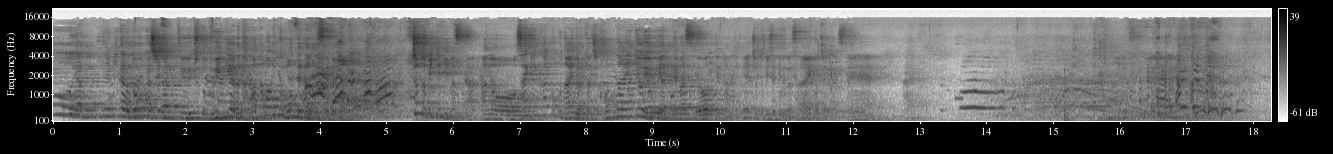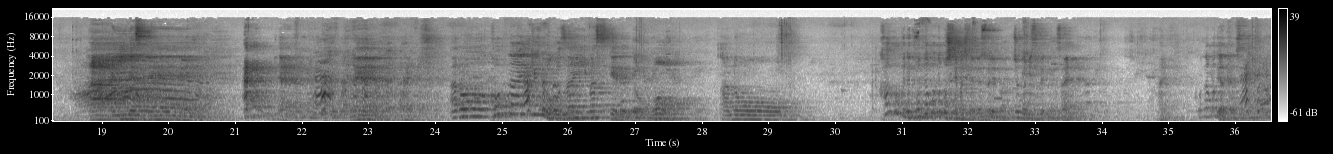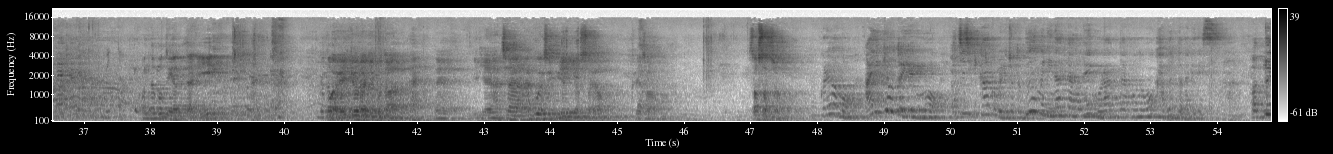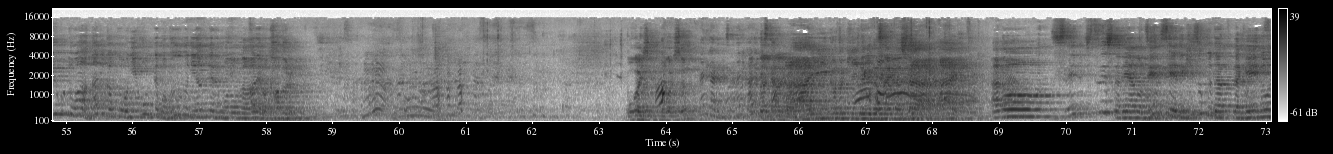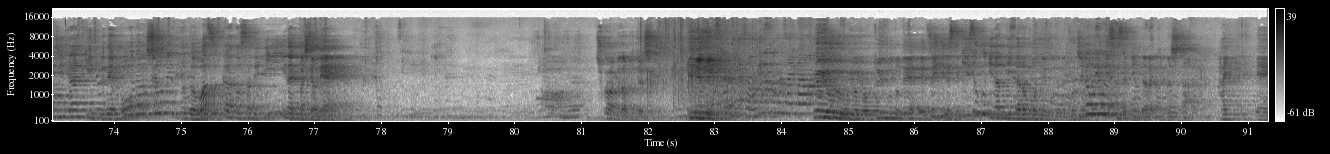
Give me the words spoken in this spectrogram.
をやってみたらどうかしらっていうちょっと VTR たまたま僕持ってたんですけどもちょっと見てみますか？あの最近韓国のアイドルたちこんな愛嬌よくやってますよって感じでちょっと見せてください。こちらですね。ああいいですね。あみたいな感じでね、はい、あのこんな愛嬌もございますけれどもあのでこんなこともしてましたよねそういえばちょっと見せてくださいはいこんなことやってましたねこんなことやったり、뭐 애교라기보다 네. 네, 이게 한창 한국에서 유행이었어요. 그래서 썼었죠. これはもう愛嬌というよりも一時期韓国でちょっとブームになったのでもらったものをかぶっただけですあということは何かこう日本でもブームになってるものがあればかぶる 뭐가, 있, 뭐가 있어요? 何があるんですか何かあるんですか何ああいいこと聞いてくださいましたはいあの先日ですかねあの前世で貴族だった芸能人ランキングで防弾少年団とわずかの差で2位になりましたよね 아, 축하합니다, BTS. いえいえいえ皆さんおめでとうございますいやいやいやいやということで、えぜひですね貴族になっていただこうということでこちらを用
